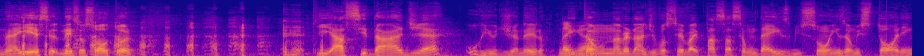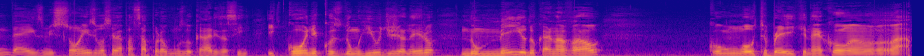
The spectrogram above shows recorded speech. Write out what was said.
né? E esse, nesse eu sou autor. Que a cidade é o Rio de Janeiro. Legal. Então, na verdade, você vai passar, são 10 missões, é uma história em 10 missões, e você vai passar por alguns lugares assim icônicos de um Rio de Janeiro no meio do carnaval com um outbreak, né? Com a, a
